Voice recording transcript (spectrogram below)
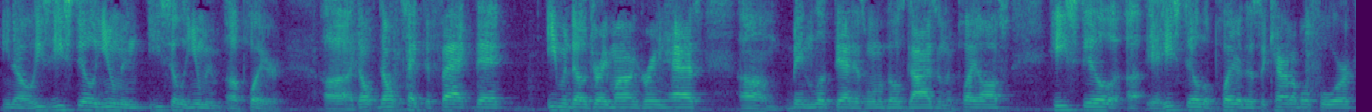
you know he's he's still human. He's still a human uh, player. Uh, don't don't take the fact that even though Draymond Green has um, been looked at as one of those guys in the playoffs, he's still a, he's still a player that's accountable for,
